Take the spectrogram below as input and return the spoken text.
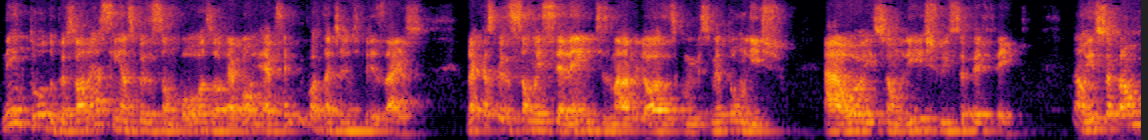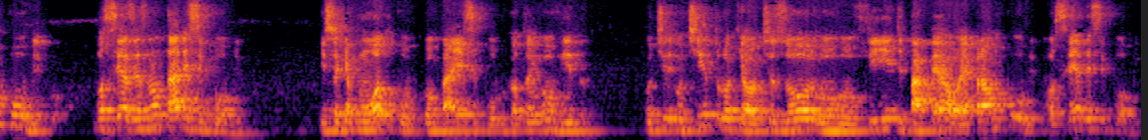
Nem tudo, pessoal, não é assim, as coisas são boas, é bom, é sempre importante a gente frisar isso. Não é que as coisas são excelentes, maravilhosas, como investimento ou um lixo. Ah, ou isso é um lixo, isso é perfeito. Não, isso é para um público. Você às vezes não está nesse público. Isso aqui é para um outro público. Opa, esse público eu estou envolvido. O, o, título aqui, ó, o tesouro, o FII de papel é para um público. Você é desse público.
